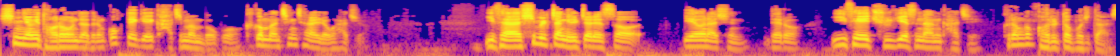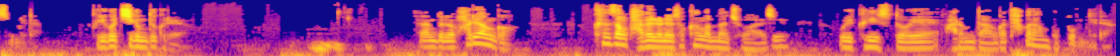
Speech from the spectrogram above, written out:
심령이 더러운 자들은 꼭대기에 가지만 보고 그것만 칭찬하려고 하죠. 이사야 11장 1절에서 예언하신 대로 이새의 줄기에서 난 가지 그런 건 거들떠 보지도 않습니다. 그리고 지금도 그래요. 사람들은 화려한 거, 큰 성 바벨론에 속한 것만 좋아하지 우리 그리스도의 아름다움과 탁월함 못 봅니다.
